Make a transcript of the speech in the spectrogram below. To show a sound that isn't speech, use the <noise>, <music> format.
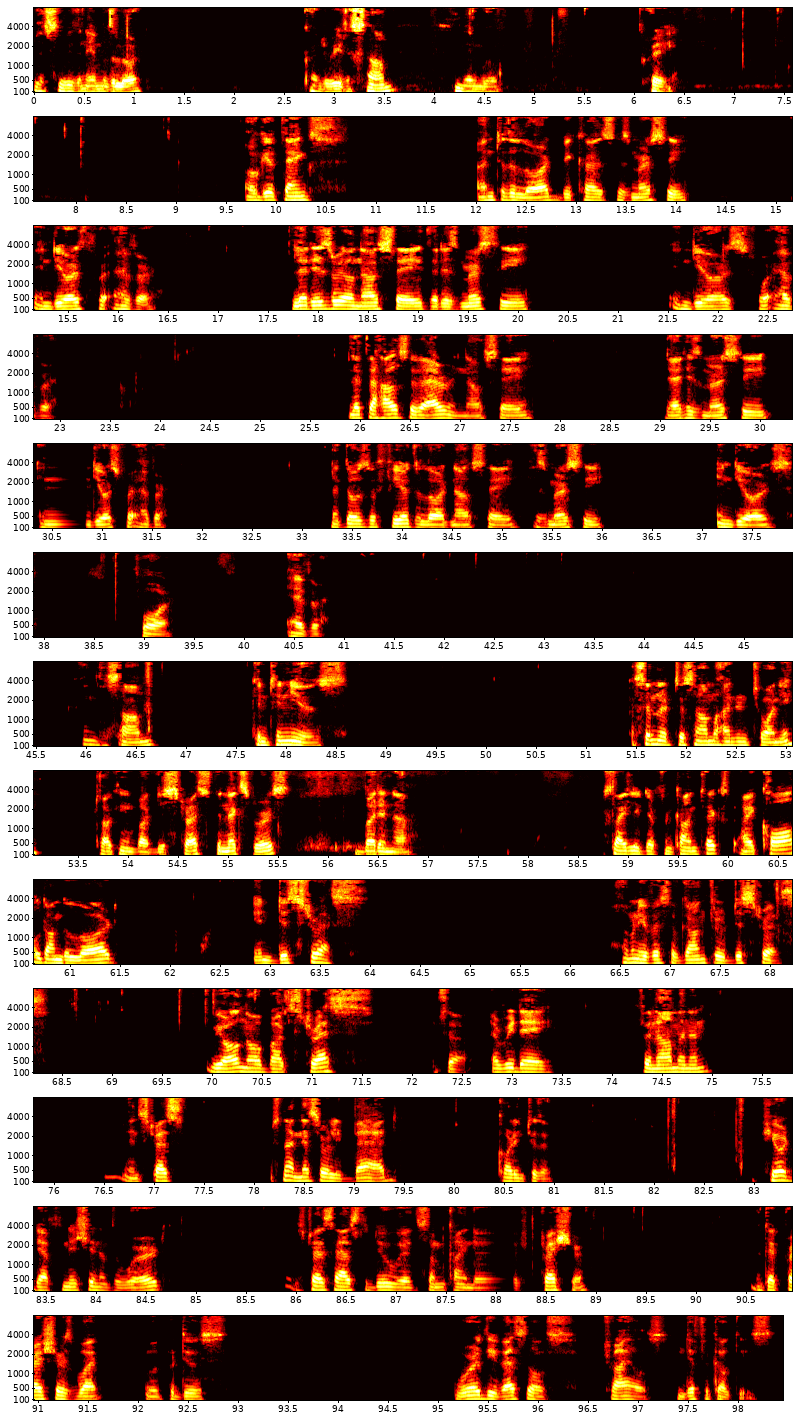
Blessed be the name of the Lord. I'm going to read a psalm and then we'll pray. Oh, give thanks unto the Lord because his mercy endureth forever. Let Israel now say that his mercy endures forever. Let the house of Aaron now say that his mercy endures forever. Let those who fear the Lord now say, his mercy endures forever. And the psalm continues similar to Psalm 120, talking about distress, the next verse, but in a slightly different context. I called on the Lord in distress. How many of us have gone through distress? We all know about stress. It's a everyday phenomenon. And stress, it's not necessarily bad, according to the pure definition of the word. Stress has to do with some kind of pressure, but that pressure is what will produce worthy vessels, trials, and difficulties,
